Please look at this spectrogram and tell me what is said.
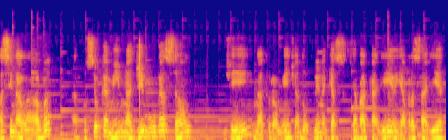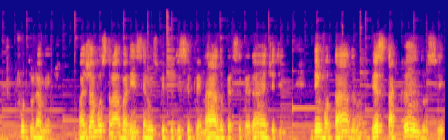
assinalava o seu caminho na divulgação de, naturalmente, a doutrina que, que abarcaria e abraçaria futuramente. Mas já mostrava ali ser um espírito disciplinado, perseverante, de, devotado, né? destacando-se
